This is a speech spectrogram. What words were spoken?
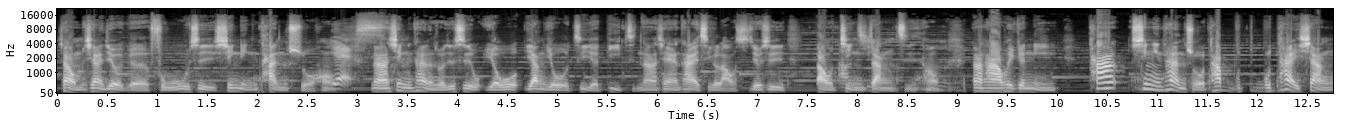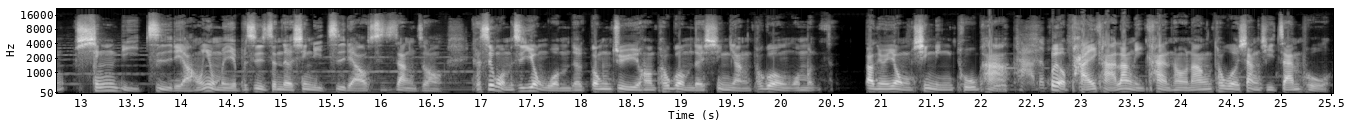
像我们现在就有个服务是心灵探索，哈。那心灵探索就是有我一样有我自己的弟子。那现在他也是一个老师，就是道静这样子，哈。那他会跟你，他心灵探索，他不不太像心理治疗，因为我们也不是真的心理治疗是这样子哦。可是我们是用我们的工具，哈，透过我们的信仰，透过我们。到就用心灵图卡，会有牌卡让你看哦，然后透过象棋占卜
